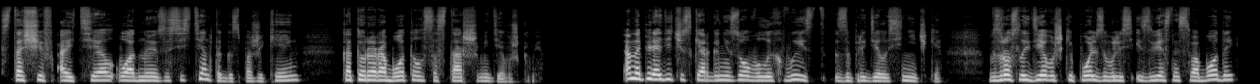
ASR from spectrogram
стащив айтел у одной из ассистенток госпожи Кейн, которая работала со старшими девушками. Она периодически организовывала их выезд за пределы Синички. Взрослые девушки пользовались известной свободой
